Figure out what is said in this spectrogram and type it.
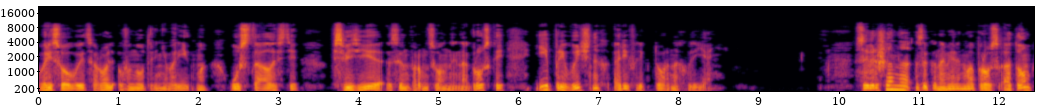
Вырисовывается роль внутреннего ритма, усталости, в связи с информационной нагрузкой и привычных рефлекторных влияний. Совершенно закономерен вопрос о том,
